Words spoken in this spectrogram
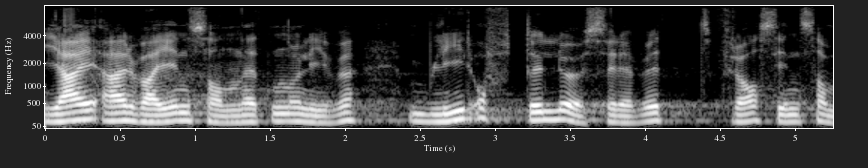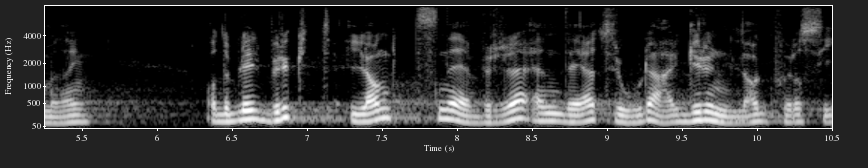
jeg er veien, sannheten og livet, blir ofte løsrevet fra sin sammenheng. Og det blir brukt langt snevrere enn det jeg tror det er grunnlag for å si.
